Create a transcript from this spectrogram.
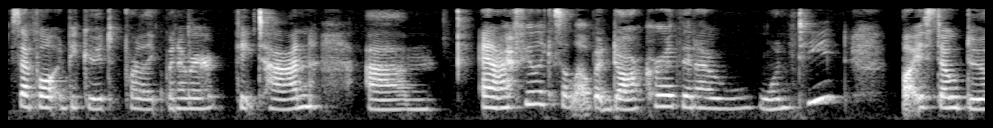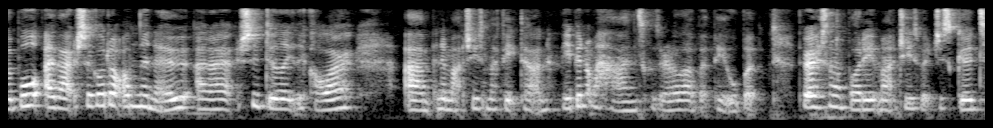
So I thought it'd be good for like whenever fake tan. Um, and I feel like it's a little bit darker than I wanted, but it's still doable. I've actually got it on the now and I actually do like the colour. Um, and it matches my fake tan. Maybe not my hands because they're a little bit pale, but the rest of my body it matches, which is good.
